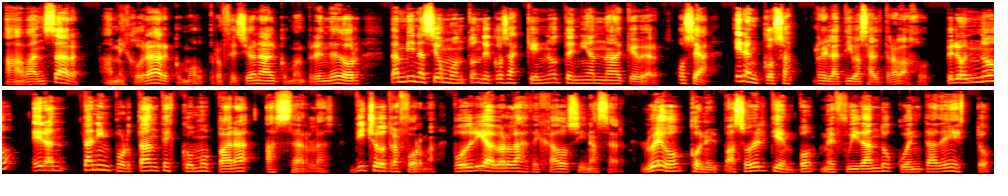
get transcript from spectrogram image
a avanzar, a mejorar como profesional, como emprendedor, también hacía un montón de cosas que no tenían nada que ver. O sea, eran cosas relativas al trabajo, pero no eran tan importantes como para hacerlas. Dicho de otra forma, podría haberlas dejado sin hacer. Luego, con el paso del tiempo, me fui dando cuenta de esto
